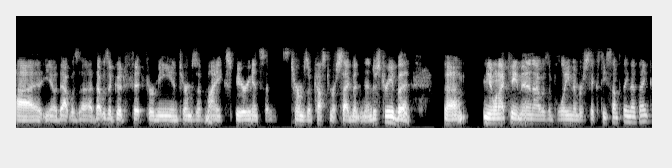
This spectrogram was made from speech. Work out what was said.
uh, you know, that was a that was a good fit for me in terms of my experience in terms of customer segment and industry. But um, you know, when I came in, I was employee number 60 something, I think.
